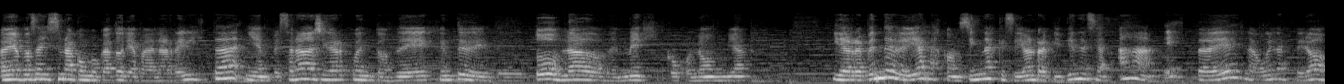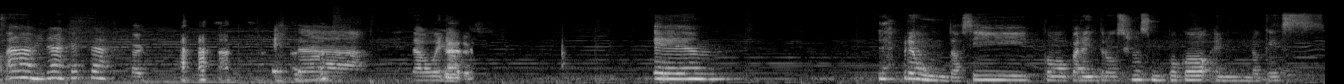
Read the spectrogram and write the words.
A mí me pasa, hice una convocatoria para la revista y empezaron a llegar cuentos de gente de, de todos lados, de México, Colombia, y de repente veías las consignas que se iban repitiendo y decían, ah, esta es la abuela feroz, ah, mirá, acá está. está, está buena. Em, les pregunto, así como para introducirnos un poco en lo que es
